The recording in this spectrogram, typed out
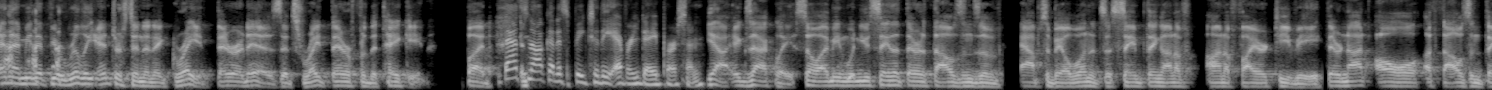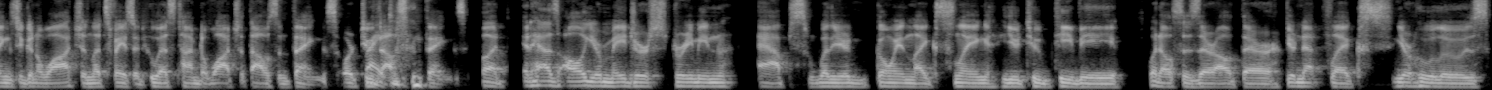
and I mean if you're really interested in it, great. There it is. It's right there for the taking. But That's not going to speak to the everyday person. yeah, exactly. So I mean when you say that there are thousands of apps available and it's the same thing on a on a Fire TV, they're not all a thousand things you're going to watch and let's face it, who has time to watch a thousand things or Right. 2000 things? But it has all your major streaming apps whether you're going like Sling, YouTube TV, what else is there out there? Your Netflix, your Hulu's,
